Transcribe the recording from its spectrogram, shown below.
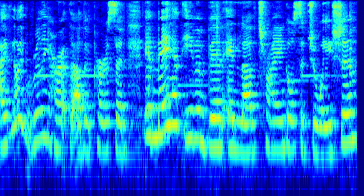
I feel like really hurt the other person. It may have even been a love triangle situation,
